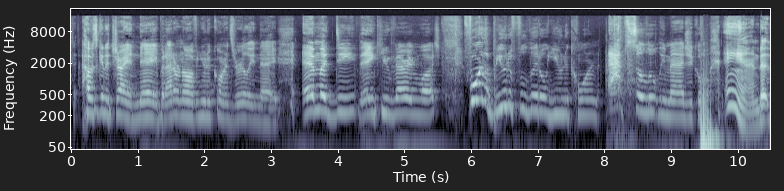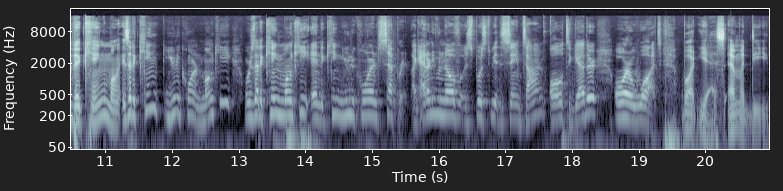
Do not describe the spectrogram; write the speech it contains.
I was gonna try a neigh, but I don't know if unicorns really neigh. Emma D, thank you very much for the beautiful little unicorn. Absolutely magical. And the king monkey. Is it a king unicorn monkey? Or is that a king monkey and a king unicorn separate? Like, I don't even know if it was supposed to be at the same time, all together, or what. But yes, Emma D,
